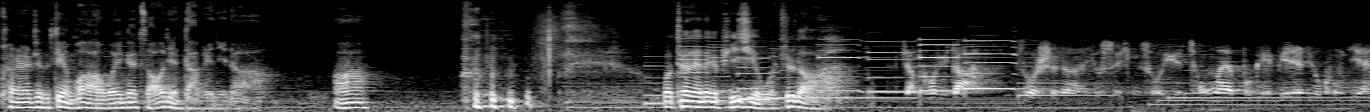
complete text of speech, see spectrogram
看来这个电话我应该早点打给你的，啊？我太太那个脾气我知道啊。掌控欲大，做事呢又随心所欲，从来不给别人留空间。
